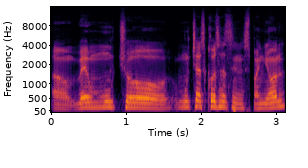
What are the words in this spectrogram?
ah, veo mucho, muchas cosas en español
